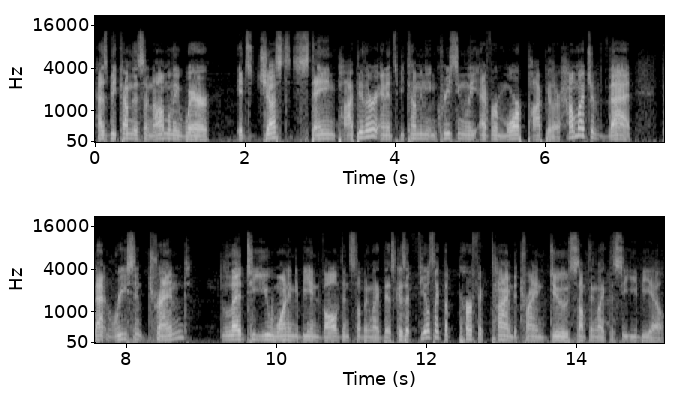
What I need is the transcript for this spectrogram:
has become this anomaly where it's just staying popular and it's becoming increasingly ever more popular. How much of that, that recent trend, led to you wanting to be involved in something like this? Because it feels like the perfect time to try and do something like the CEBL.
